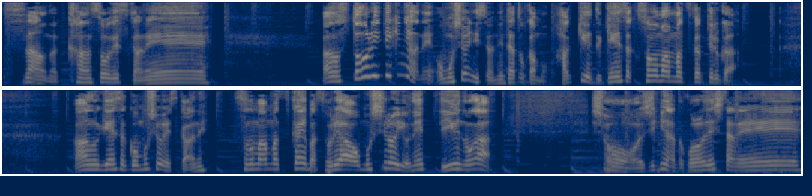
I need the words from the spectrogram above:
素直な感想ですかね。あの、ストーリー的にはね、面白いんですよ、ネタとかも。はっきり言って原作そのまんま使ってるから。あの原作面白いですからね。そのまま使えばそりゃ面白いよねっていうのが、正直なところでしたね。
